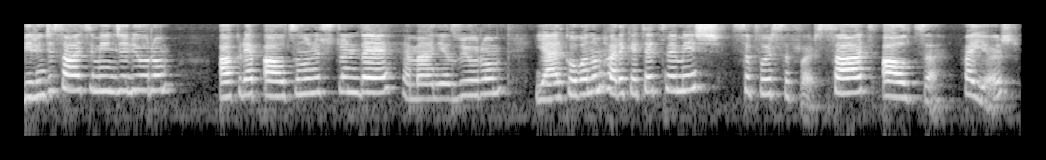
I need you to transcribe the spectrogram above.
Birinci saatimi inceliyorum. Akrep altının üstünde. Hemen yazıyorum. Yelkovanım hareket etmemiş. 00. Saat 6. Hayır.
